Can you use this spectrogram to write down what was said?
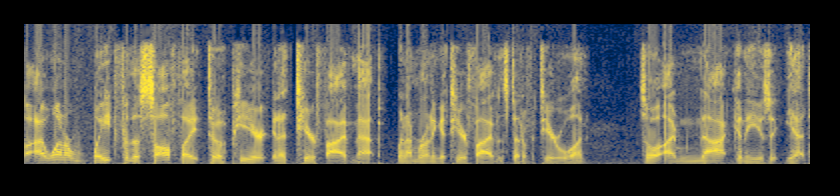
I want to wait for the sulfite to appear in a tier 5 map when I'm running a tier 5 instead of a tier 1. So I'm not going to use it yet.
